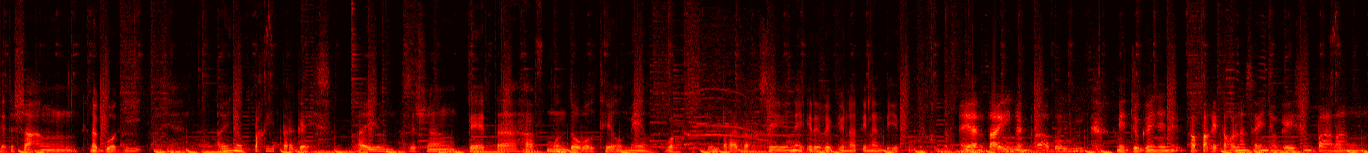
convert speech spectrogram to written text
Ito siya ang nagwagi. Ayan. Ayun, nagpakita guys. Ayun, isa siyang Beta Half Moon Double Tail Male. Wow. Yung product kasi na i-review natin nandito. Ayan, tayo nagbabalik. Medyo ganyan yung, papakita ko lang sa inyo guys, yung parang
